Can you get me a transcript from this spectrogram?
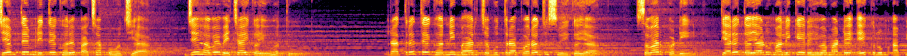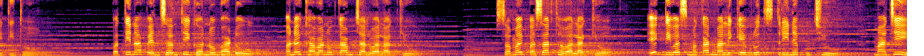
જેમ તેમ રીતે ઘરે પાછા પહોંચ્યા, જે હવે વેચાઈ ગયું હતું. રાત્રે તે ઘરની બહાર ચબૂતરા પર જ સૂઈ ગયા. સવાર પડી, ત્યારે દયાળુ માલિકે રહેવા માટે એક રૂમ આપી દીધો. પતિના પેન્શનથી ઘરનું ભાડું અને ખાવાનું કામ ચાલવા લાગ્યું. સમય પસાર થવા લાગ્યો. એક દિવસ મકાન માલિકે વૃદ્ધ સ્ત્રીને પૂછ્યું, માજી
